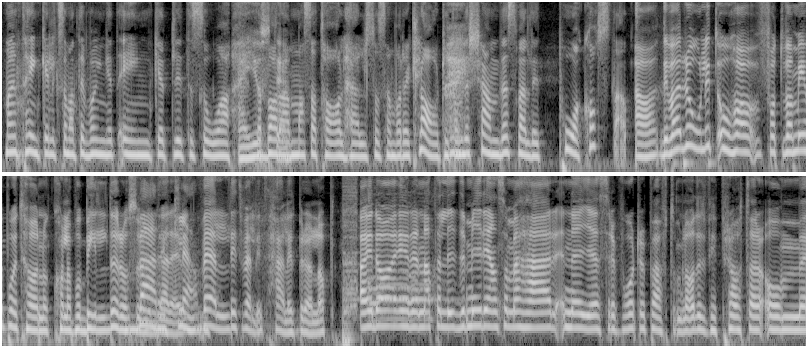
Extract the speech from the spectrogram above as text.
man tänker liksom att det var inget enkelt, lite så, Nej, där bara det. en massa tal hölls och sen var det klart. Utan det kändes väldigt påkostat. Ja, det var roligt att ha fått vara med på ett hörn och kolla på bilder och så vidare. Verkligen. Väldigt, väldigt härligt bröllop. Idag är det Nathalie Demirian som är här, nöjesreporter på Aftonbladet. Vi pratar om eh,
